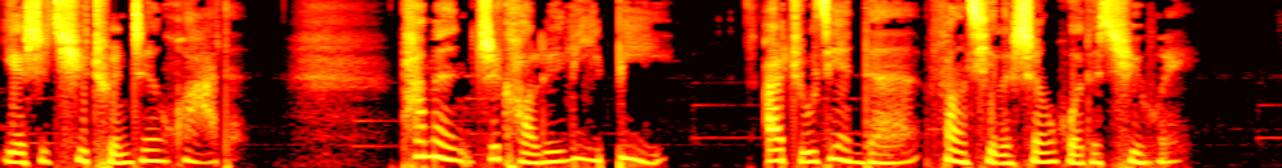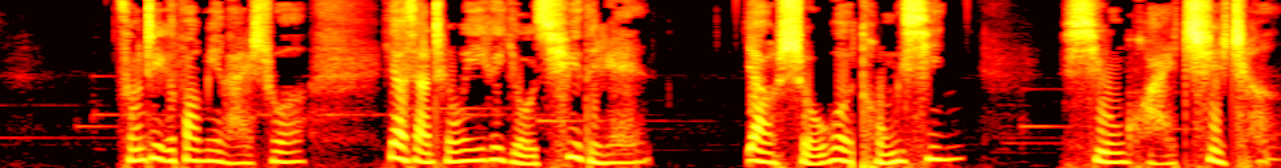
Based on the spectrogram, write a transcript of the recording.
也是去纯真化的。他们只考虑利弊。而逐渐的放弃了生活的趣味。从这个方面来说，要想成为一个有趣的人，要手握童心，胸怀赤诚。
